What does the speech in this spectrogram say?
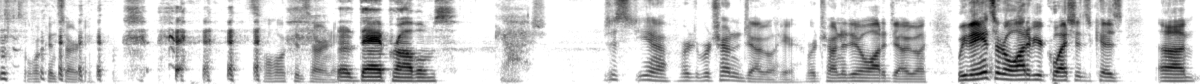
It's a little concerning. It's a little concerning. The dad problems. Gosh. Just, you know, we're, we're trying to juggle here. We're trying to do a lot of juggling. We've answered a lot of your questions because um,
